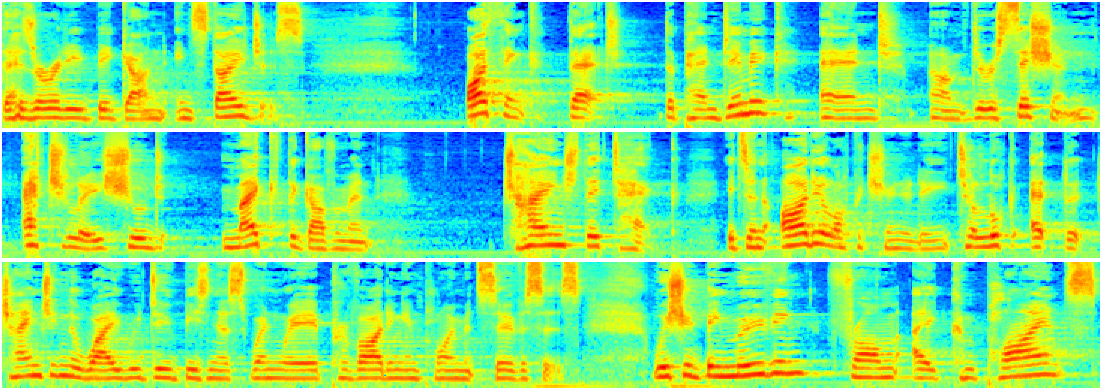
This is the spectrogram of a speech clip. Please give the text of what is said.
has already begun in stages. I think that the pandemic and um, the recession actually should make the government change their tack. It's an ideal opportunity to look at the, changing the way we do business when we're providing employment services. We should be moving from a compliance,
